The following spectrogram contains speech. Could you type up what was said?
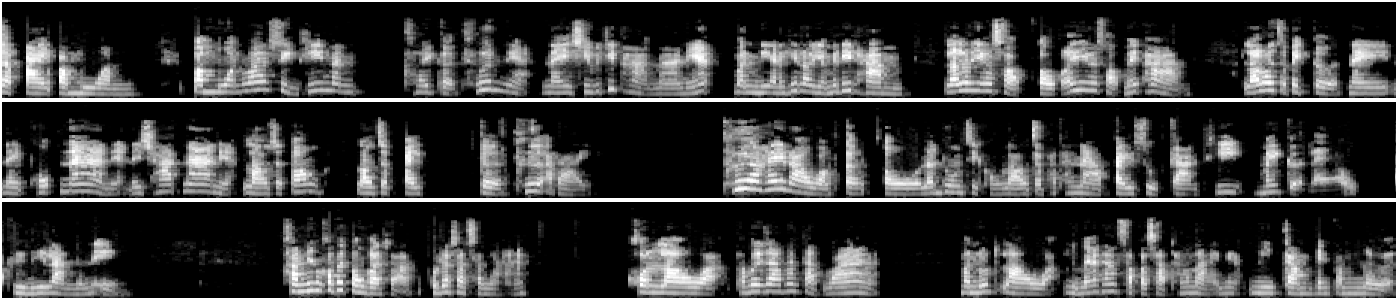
จะไปประมวล ประมวลว่าสิ่งที่มันเคยเกิดขึ้นเนี่ย ในชีวิตที่ผ่านมาเนี้ยมันมีอะไรที่เรายังไม่ได้ทำแล้วเรายังสอบตกแล้วยังสอบไม่ผ่าน แล้วเราจะไปเกิดในในภพหน้าเนี่ยในชาติหน้าเนี่ยเราจะต้องเราจะไปเกิดเพื่ออะไร เพื่อให้เราเติบโตและดวงจิตของเราจะพัฒนาไปสู่การที่ไม่เกิดแล้ว คือนิรันดร์นั่นเองคำนี้มันก็ไปตรงกับพุทธศาสนา คนเราอะพระพุทธเจ้าท่านตรัสว่ามนุษย์เราอะหรือแม้กระทั่งสรรพสัตว์ทั้งหลายเนี่ยมีกรรมเป็นกำเนิด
